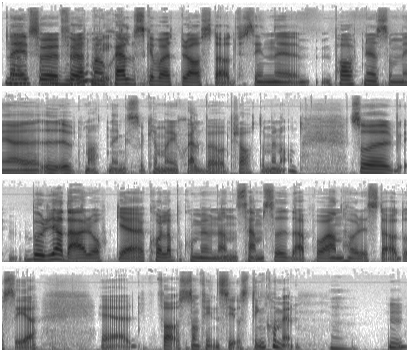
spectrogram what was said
Nej, för, för att man själv ska vara ett bra stöd för sin eh, partner som är i utmattning så kan man ju själv behöva prata med någon. Så börja där och eh, kolla på kommunens hemsida på anhörigstöd och se eh, vad som finns i just din kommun. Mm. Mm.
